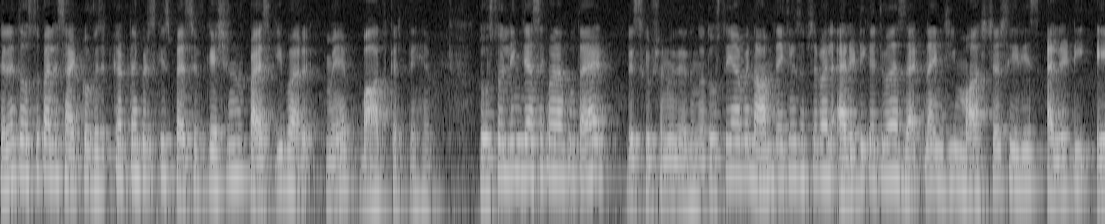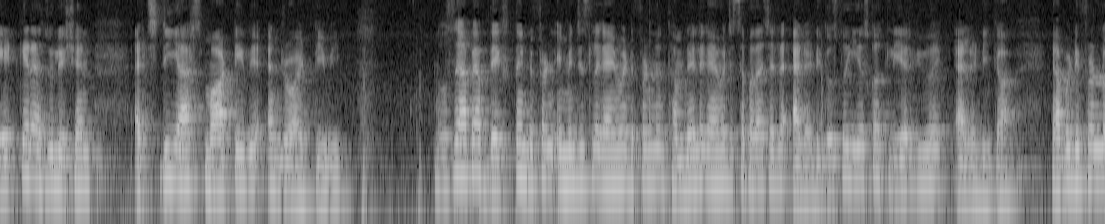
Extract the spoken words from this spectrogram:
चलिए दोस्तों, पहले साइट को विज़िट करते हैं, फिर इसकी स्पेसिफिकेशन और प्राइस के बारे में बात करते हैं। दोस्तों लिंक जैसे कि मैंने आपको बताया डिस्क्रिप्शन में दे दूँगा। दोस्तों, यहाँ पे नाम देख लें, सबसे पहले एलईडी का जो है Z nine G master series LED eight K resolution H D R smart TV Android TV दोस्तों, यहाँ पे आप देख सकते हैं डिफरेंट इमेजेस लगाए हुए डिफरेंट थंबनेल लगाए हुए जिससे पता चल रहा है एलईडी दोस्तों, ये उसका क्लियर व्यू है एलईडी का। यहाँ पे डिफरेंट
